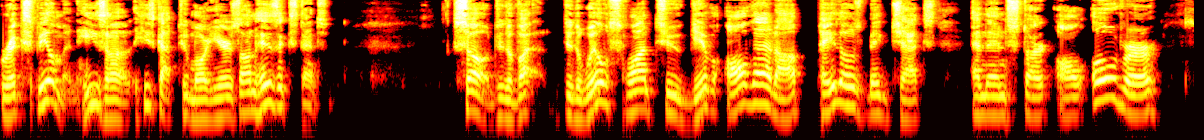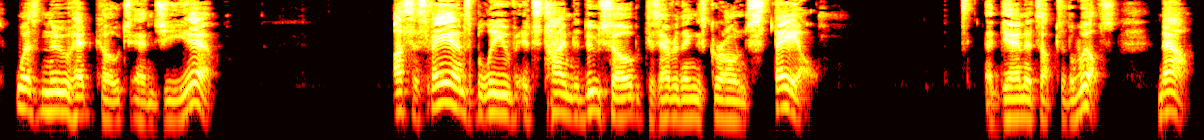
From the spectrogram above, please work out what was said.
Rick Spielman. He's on. He's got two more years on his extension. So, do the do the Wilfs want to give all that up, pay those big checks, and then start all over with new head coach and GM? Us as fans believe it's time to do so because everything's grown stale. Again, it's up to the Wilfs. Now,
